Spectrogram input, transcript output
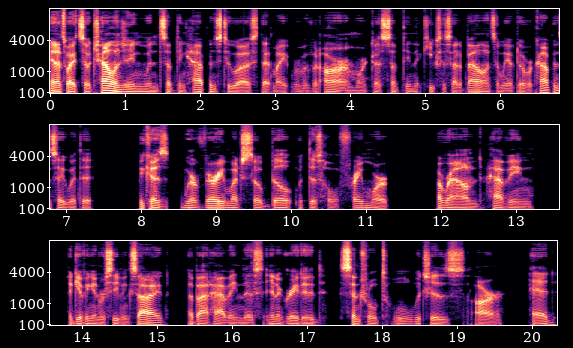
And that's why it's so challenging when something happens to us that might remove an arm or does something that keeps us out of balance and we have to overcompensate with it because we're very much so built with this whole framework around having a giving and receiving side, about having this integrated central tool, which is our head,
